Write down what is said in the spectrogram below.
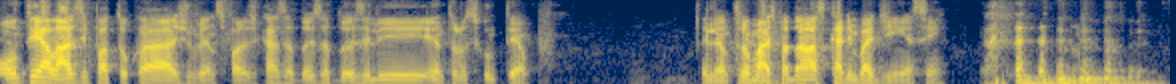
ontem a Lazio empatou com a Juventus fora de casa 2 a 2 ele entrou no segundo tempo. Ele entrou mais para dar umas carimbadinhas, assim.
